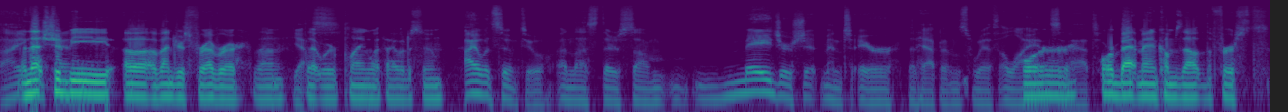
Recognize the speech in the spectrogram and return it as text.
And that should be uh, Avengers Forever then Yes. that we're playing with, I would assume. I would assume too, unless there's some major shipment error that happens with Alliance Or or Batman comes out the first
